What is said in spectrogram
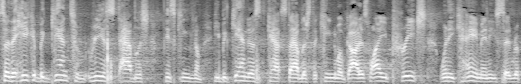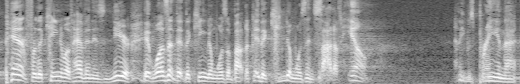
so that He could begin to reestablish His kingdom. He began to establish the kingdom of God. It's why He preached when He came and He said, Repent, for the kingdom of heaven is near. It wasn't that the kingdom was about, to kingdom, the kingdom was inside of Him. And He was bringing that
